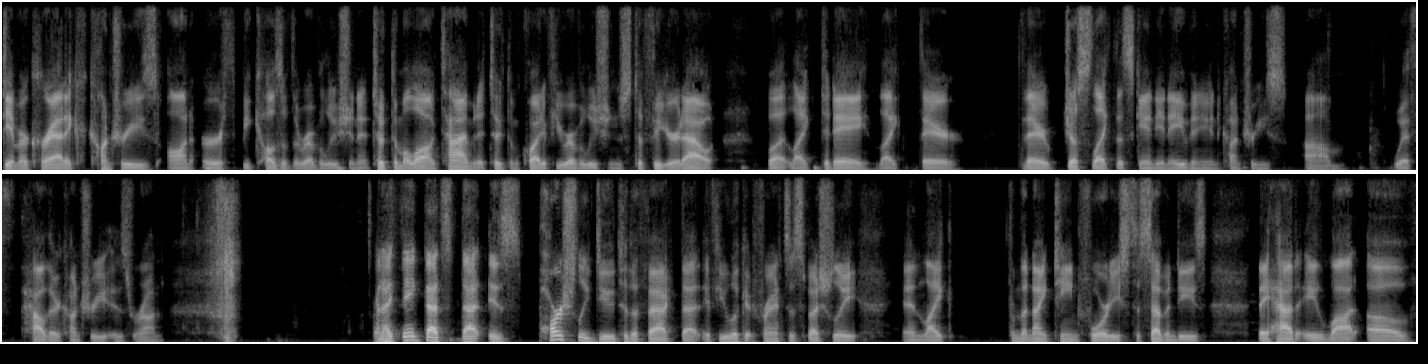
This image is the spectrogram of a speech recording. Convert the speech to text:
democratic countries on earth because of the revolution. It took them a long time and it took them quite a few revolutions to figure it out. But like today, like they're they're just like the Scandinavian countries um, with how their country is run. And I think that's that is partially due to the fact that if you look at France, especially in like from the 1940s to 70s, they had a lot of,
